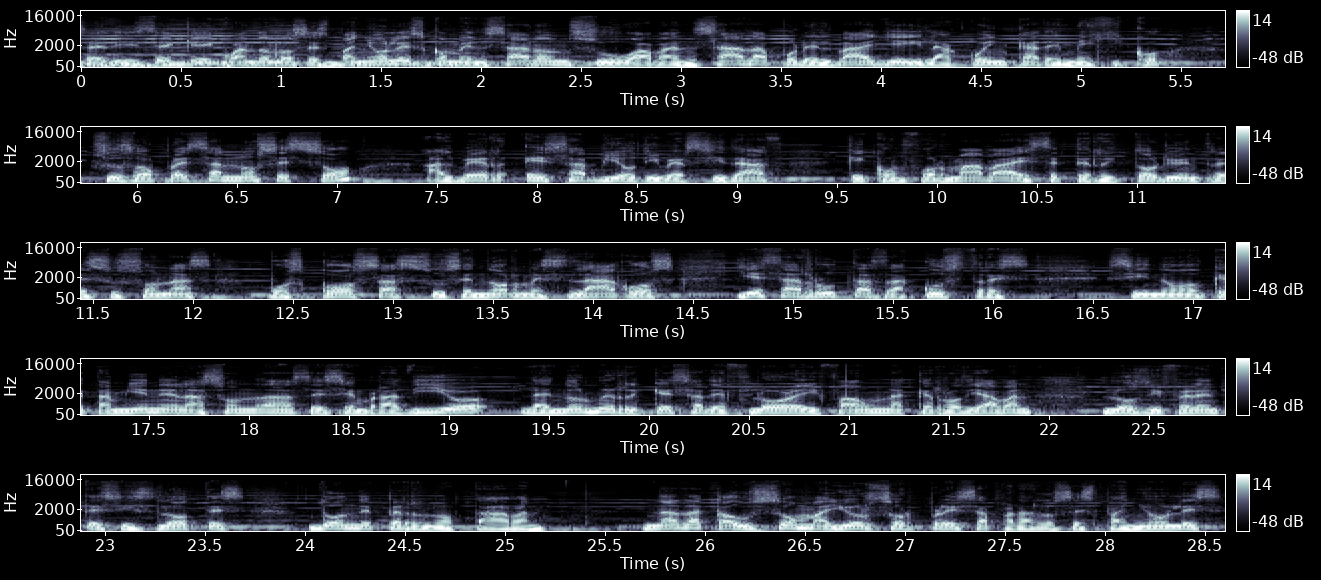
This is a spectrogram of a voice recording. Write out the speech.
Se dice que cuando los españoles comenzaron su avanzada por el valle y la cuenca de México, su sorpresa no cesó al ver esa biodiversidad que conformaba este territorio entre sus zonas boscosas, sus enormes lagos y esas rutas lacustres, sino que también en las zonas de sembradío la enorme riqueza de flora y fauna que rodeaban los diferentes islotes donde pernoctaban nada causó mayor sorpresa para los españoles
